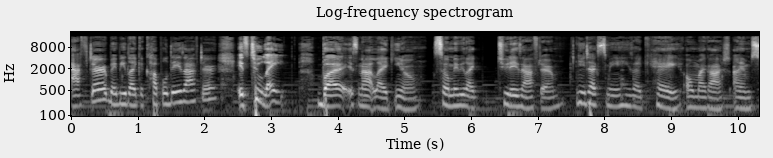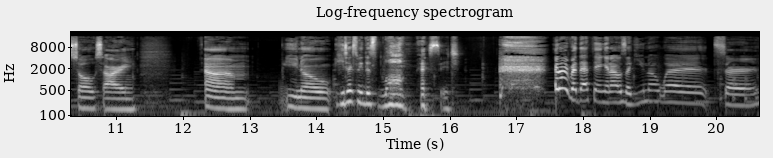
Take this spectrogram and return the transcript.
after, maybe like a couple days after. It's too late, but it's not like, you know, so maybe like two days after, he texts me. He's like, hey, oh my gosh, I am so sorry. Um, you know, he texts me this long message. Read that thing and I was like, you know what, sir,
